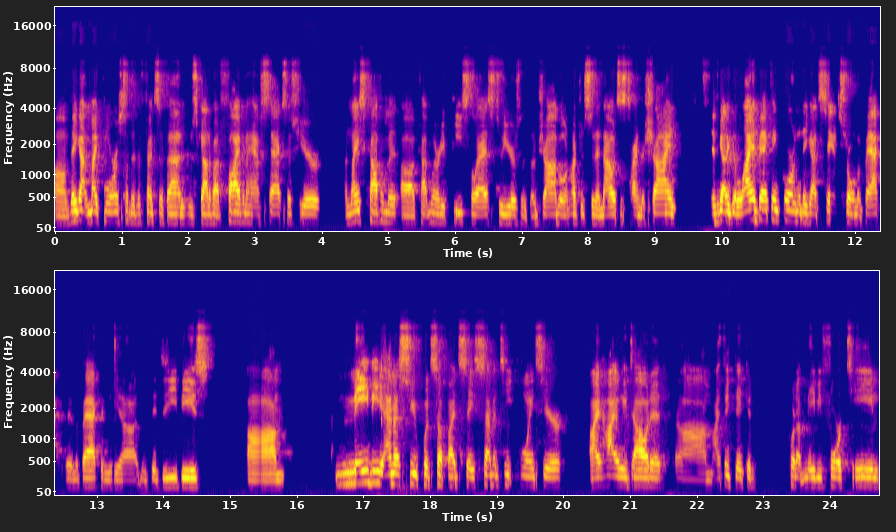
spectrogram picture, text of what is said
Um, they got Mike Morris on the defensive end, who's got about five and a half sacks this year. A nice compliment, uh, complimentary piece the last two years with Ojabo and Hutchinson, and now it's his time to shine. They've got a good linebacking core, and then they got Sandstrom in the back, in the back, and the uh, the, the DBs. Um, maybe MSU puts up, I'd say, 17 points here. I highly doubt it. Um, I think they could put up maybe 14.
